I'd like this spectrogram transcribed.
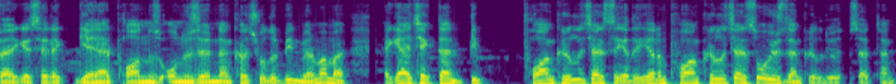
belgesele genel puanınız 10 üzerinden kaç olur bilmiyorum ama gerçekten bir puan kırılacaksa ya da yarım puan kırılacaksa o yüzden kırılıyor zaten.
